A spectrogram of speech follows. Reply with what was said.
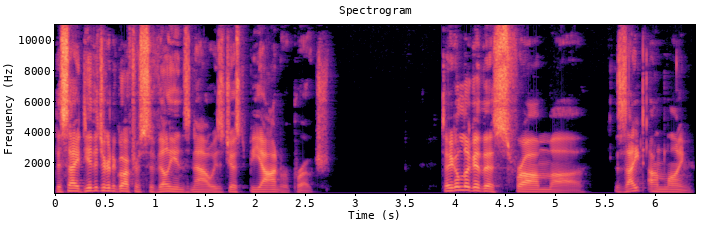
This idea that you're going to go after civilians now is just beyond reproach. Take a look at this from uh, Zeit Online.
